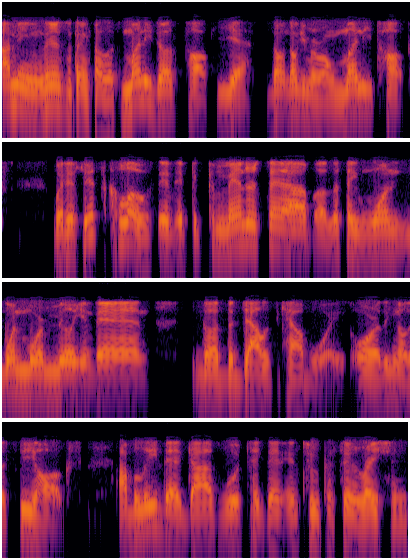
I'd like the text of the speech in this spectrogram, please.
I mean, here's the thing, fellas. Money does talk, yes. Don't don't get me wrong. Money talks. But if it's close, if if the Commanders have, uh, let's say one one more million than the the Dallas Cowboys or you know the Seahawks, I believe that guys would take that into consideration.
